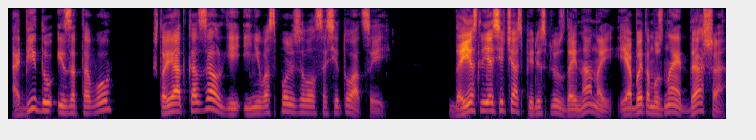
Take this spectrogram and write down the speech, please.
Обиду из-за того, что я отказал ей и не воспользовался ситуацией. Да если я сейчас пересплю с Дайнаной, и об этом узнает Даша,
